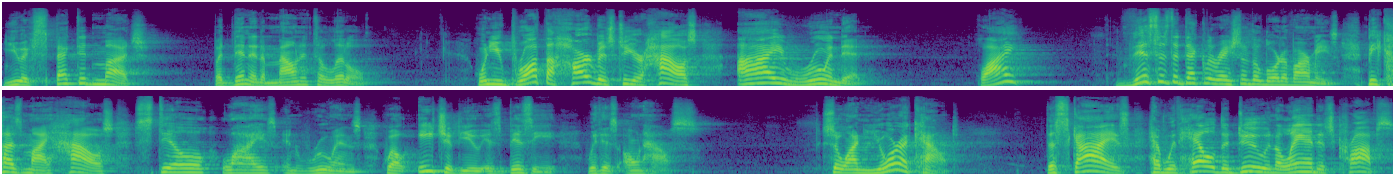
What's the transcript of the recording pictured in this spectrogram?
You expected much, but then it amounted to little. When you brought the harvest to your house, I ruined it. Why? This is the declaration of the Lord of armies because my house still lies in ruins while each of you is busy with his own house. So, on your account, the skies have withheld the dew and the land its crops.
